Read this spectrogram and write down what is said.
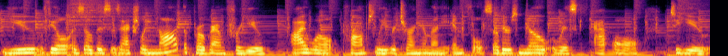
you feel as though this is actually not the program for you, I will promptly return your money in full. So there's no risk at all to you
